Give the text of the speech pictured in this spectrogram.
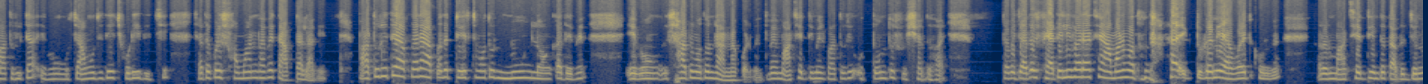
পাতুরিটা এবং চামচ দিয়ে ছড়িয়ে দিচ্ছি যাতে করে সমানভাবে তাপটা লাগে। পাতুরিতে আপনারা আপনাদের টেস্ট মতো নুন, লঙ্কা দেবেন এবং স্বাদ মতন রান্না করবেন। তবে মাছের ডিমের পাতুরি অত্যন্ত সুস্বাদু হয়। তবে যাদের ফ্যাটি লিভার আছে, আমার মতন তারা একটুখানি অ্যাভয়েড করবেন কারণ মাছের ডিম তো তাদের জন্য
